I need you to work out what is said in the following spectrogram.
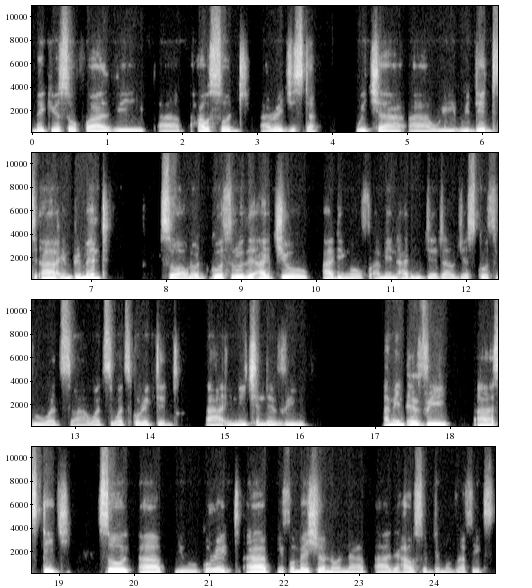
make use of uh, the uh, household uh, register, which uh, uh, we, we did implement. So I'll not go through the actual adding of, I mean, adding data, I'll just go through what's what's what's corrected in each and every, I mean, every stage. So you correct information on the household demographics.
